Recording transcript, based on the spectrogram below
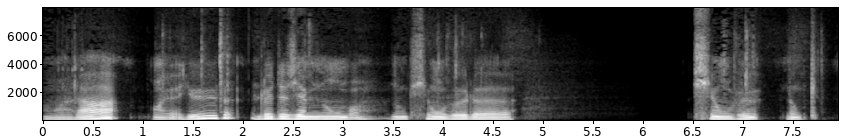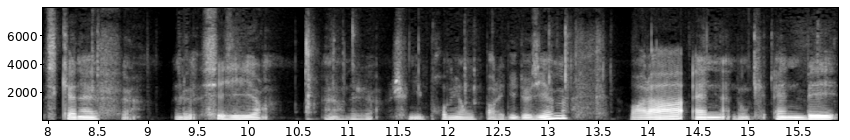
Voilà, point virgule. Le deuxième nombre, donc si on veut le si on veut donc scanf le saisir, alors déjà je finis le premier, on parler du deuxième. Voilà, n donc nb1,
